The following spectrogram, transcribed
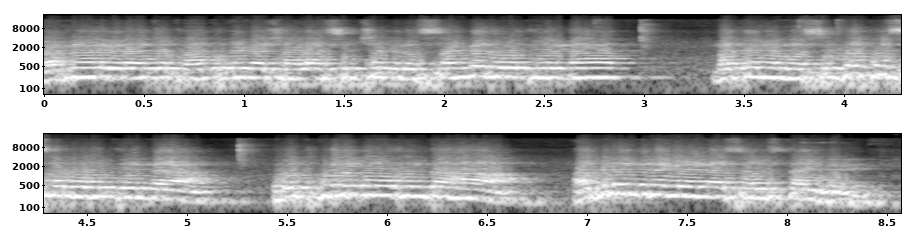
ಕರ್ನಾಟಕ ರಾಜ್ಯ ಪ್ರಾಥಮಿಕ ಶಾಲಾ ಶಿಕ್ಷಕರ ಸಂಘದ ವತಿಯಿಂದ ಮತ್ತೆ ನಮ್ಮ ಸಿದ್ದಪ್ಪ ಸಭಾ ವತಿಯಿಂದ ಹೃತ್ಪೂರ್ವಕವಾದಂತಹ ಅಭಿನಂದನೆಗಳನ್ನ ಸಲ್ಲಿಸ್ತಾ ಇದ್ದೇನೆ.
